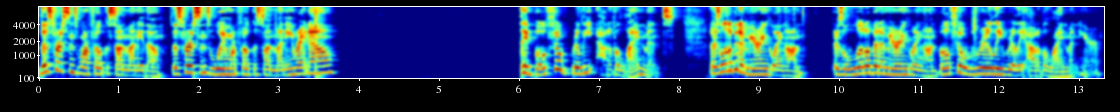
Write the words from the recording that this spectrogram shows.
This person's more focused on money, though. This person's way more focused on money right now. They both feel really out of alignment. There's a little bit of mirroring going on. There's a little bit of mirroring going on. Both feel really, really out of alignment here.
